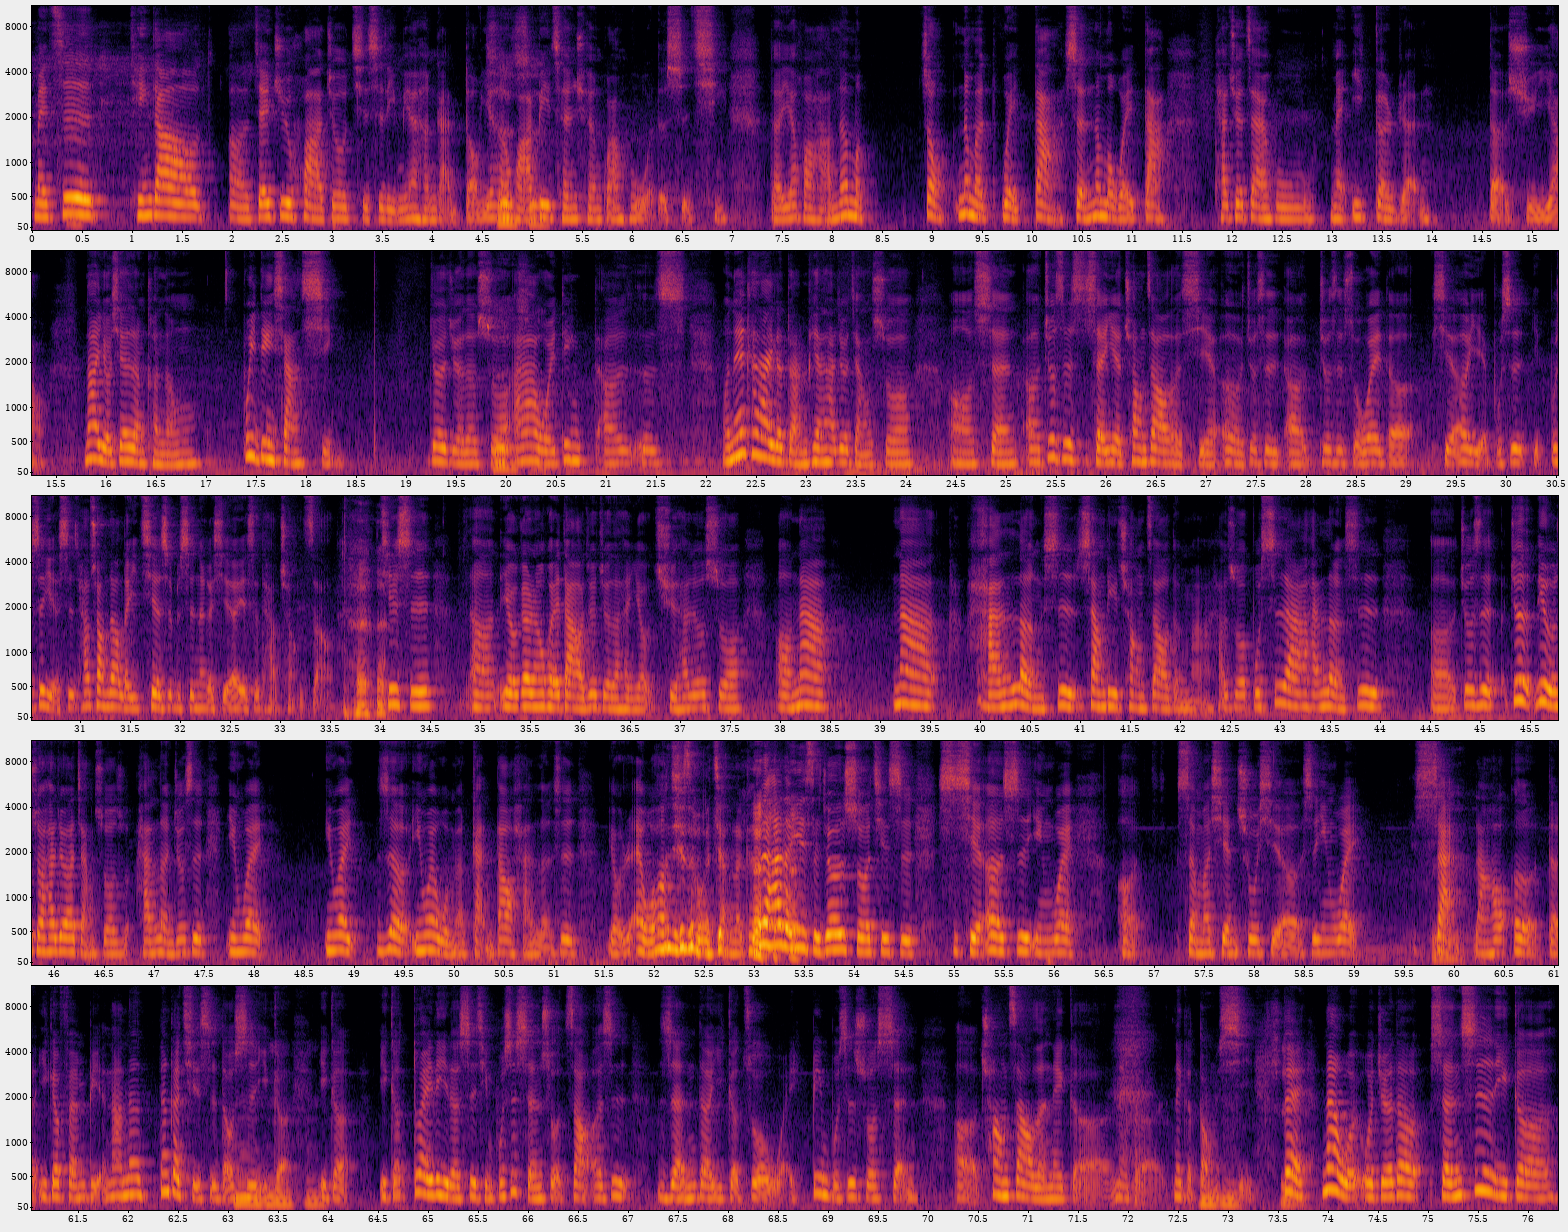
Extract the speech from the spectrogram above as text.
每次听到呃这句话，就其实里面很感动。耶和华必成全关乎我的事情的，耶和华那么重，那么伟大，神那么伟大，他却在乎每一个人的需要。那有些人可能不一定相信，就会觉得说啊，我一定呃呃，我那天看到一个短片，他就讲说。呃，神呃，就是神也创造了邪恶，就是呃，就是所谓的邪恶，也不是，也不是，也是他创造了一切，是不是？那个邪恶也是他创造。其实，呃，有个人回答，我就觉得很有趣，他就说，哦，那那寒冷是上帝创造的吗？他说不是啊，寒冷是呃，就是就是，例如说，他就要讲说，寒冷就是因为因为热，因为我们感到寒冷是。有人哎，我忘记怎么讲了。可是他的意思就是说，其实是邪恶是因为呃什么显出邪恶，是因为善，然后恶的一个分别。那那那个其实都是一个、嗯嗯、一个一个对立的事情，不是神所造，而是人的一个作为，并不是说神呃创造了那个那个那个东西。嗯、对，那我我觉得神是一个。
